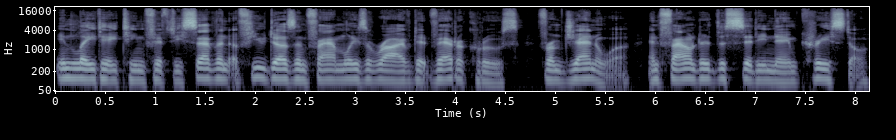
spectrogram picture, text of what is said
In late 1857, a few dozen families arrived at Veracruz from Genoa and founded the city named Cristo.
